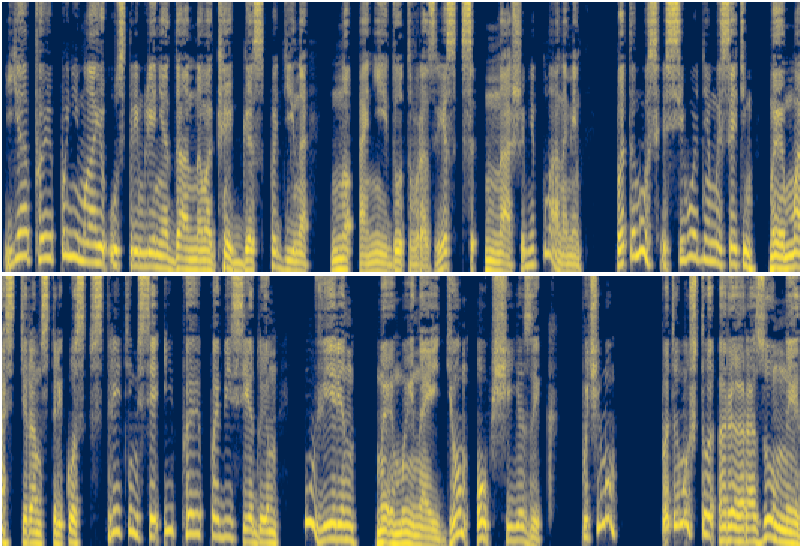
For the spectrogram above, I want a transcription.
Я понимаю устремления данного господина, но они идут вразрез с нашими планами. Потому сегодня мы с этим мы мастером стрекоз встретимся и побеседуем. Уверен, мы, мы найдем общий язык. Почему? Потому что разумные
